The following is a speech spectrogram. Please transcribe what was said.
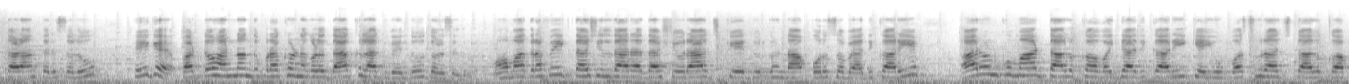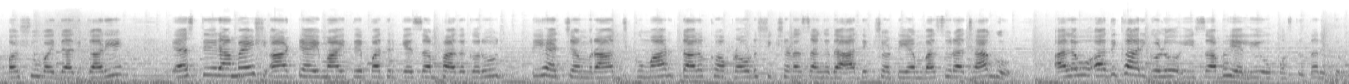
ಸ್ಥಳಾಂತರಿಸಲು ಹೀಗೆ ಪಟ್ಟು ಹನ್ನೊಂದು ಪ್ರಕರಣಗಳು ದಾಖಲಾಗಿವೆ ಎಂದು ತಿಳಿಸಿದರು. ಮೊಹಮ್ಮದ್ ರಫೀಕ್ ತಹಶೀಲ್ದಾರಾದ ಶಿವರಾಜ್ ಕೆ. ದುರ್ಗಣ್ಣ ಪುರಸಭೆ ಅಧಿಕಾರಿ, ಅರುಣ್ ಕುಮಾರ್ ತಾಲೂಕಾ ವೈದ್ಯಾಧಿಕಾರಿ ಕೆಯು ಬಸವರಾಜ್ ತಾಲೂಕಾ ಪಶು ವೈದ್ಯಾಧಿಕಾರಿ ಎಸ್ ಟಿ ರಮೇಶ್ ಆರ್ಟಿಐ ಮಾಹಿತಿ ಪತ್ರಿಕೆ ಸಂಪಾದಕರು ಟಿಎಚ್ಎಂ ರಾಜ್ಕುಮಾರ್, ತಾಲೂಕಾ ಪ್ರೌಢ ಶಿಕ್ಷಣ ಸಂಘದ ಅಧ್ಯಕ್ಷ ಟಿಎಂ ಬಸವರಾಜ್ ಹಾಗೂ ಹಲವು ಅಧಿಕಾರಿಗಳು ಈ ಸಭೆಯಲ್ಲಿ ಉಪಸ್ಥಿತರಿದ್ದರು.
